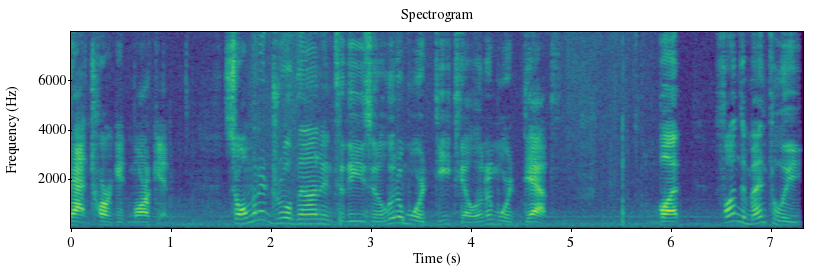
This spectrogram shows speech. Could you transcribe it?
that target market. So I'm going to drill down into these in a little more detail, a little more depth. But fundamentally,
